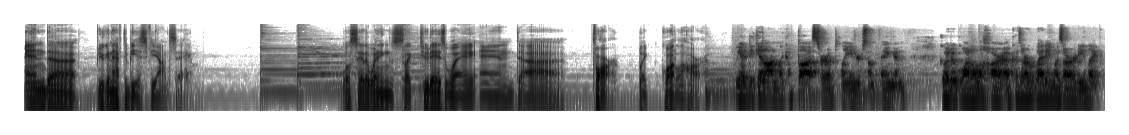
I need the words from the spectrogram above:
And uh, you're gonna have to be his fiance. We'll say the wedding's like two days away and uh, far, like Guadalajara. We had to get on like a bus or a plane or something and go to Guadalajara because our wedding was already like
